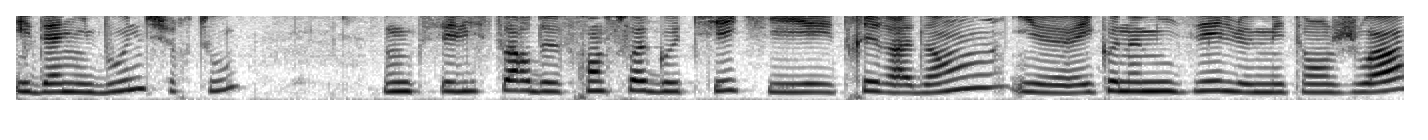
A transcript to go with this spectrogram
et Danny Boone surtout. Donc c'est l'histoire de François Gauthier qui est très radin. Euh, économiser le met en joie,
